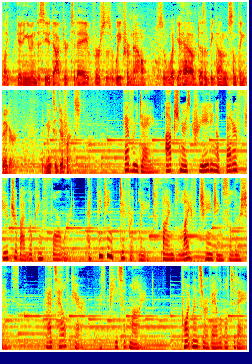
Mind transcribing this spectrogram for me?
like getting you in to see a doctor today versus a week from now, so what you have doesn't become something bigger. It makes a difference. Every day, Ochsner is creating a better future by looking forward and thinking differently to find life changing solutions. That's healthcare with peace of mind. Appointments are available today.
